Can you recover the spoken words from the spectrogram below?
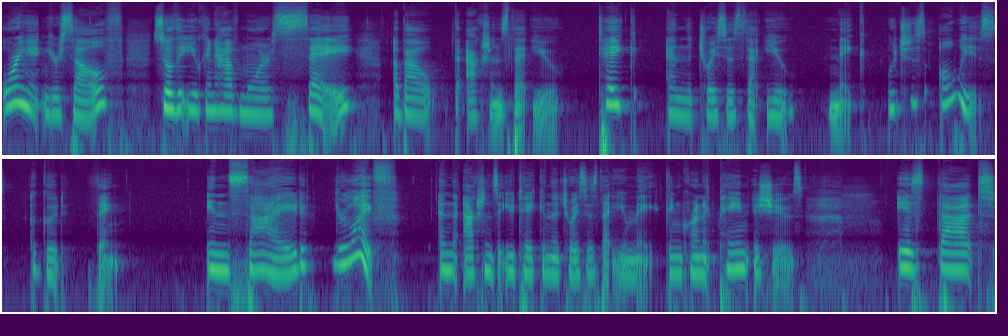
orient yourself so that you can have more say about the actions that you take and the choices that you make, which is always a good thing inside your life and the actions that you take and the choices that you make in chronic pain issues is that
